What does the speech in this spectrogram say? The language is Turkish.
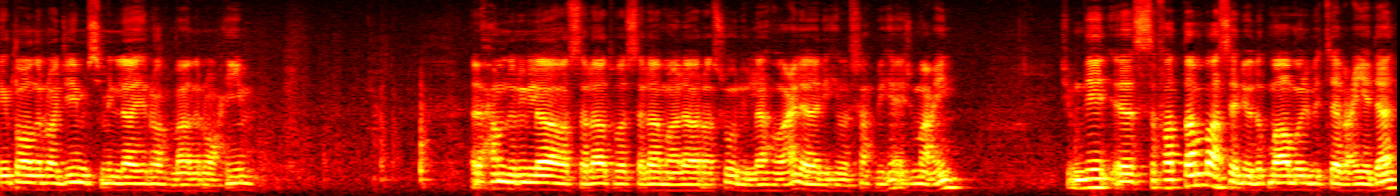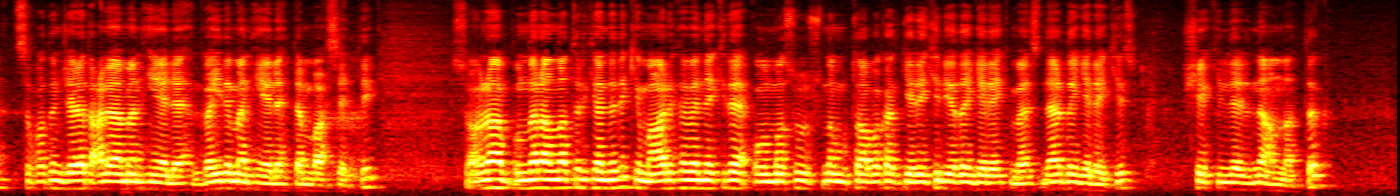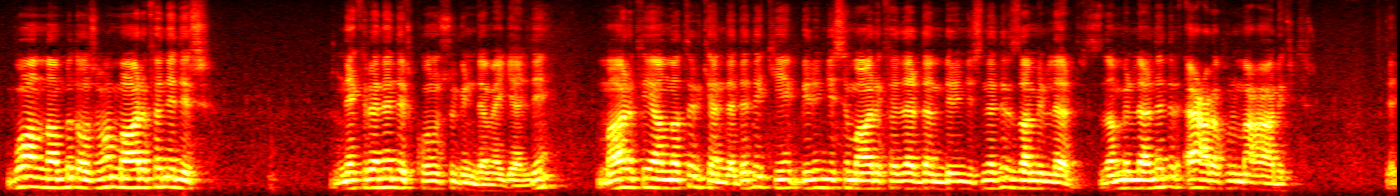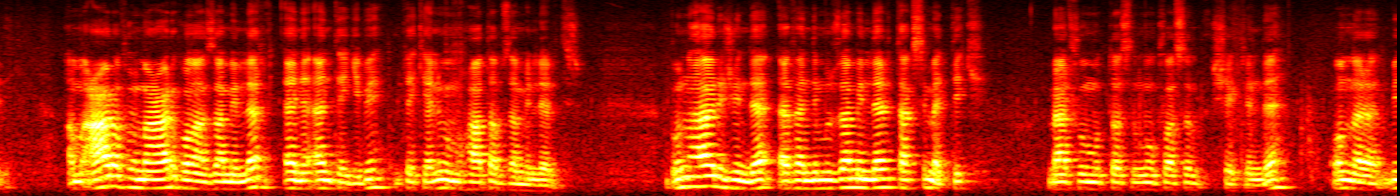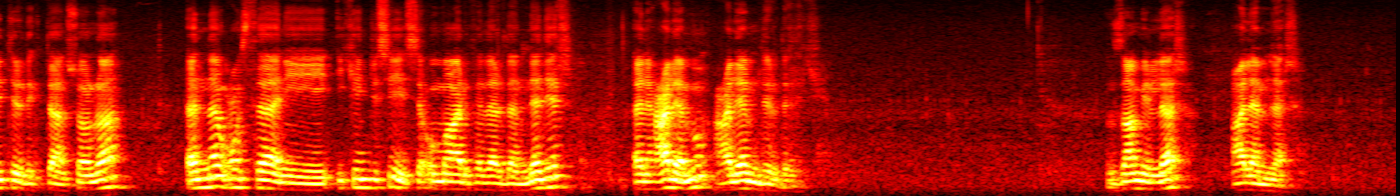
Şeytanirracim. Bismillahirrahmanirrahim. Elhamdülillah ve salatu ve selamu ala Resulillah ve ala alihi ve sahbihi ecma'in. Şimdi e, sıfattan bahsediyorduk mamul bir teb'iyeden. Sıfatın ceret ala menhiyeleh, gayri menhiyeleh'ten bahsettik. Sonra bunları anlatırken dedik ki marife ve nekre olması hususunda mutabakat gerekir ya da gerekmez. Nerede gerekir? Şekillerini anlattık. Bu anlamda da o zaman marife nedir? Nekre nedir konusu gündeme geldi. Marifeyi anlatırken de dedi ki birincisi marifelerden birincisi nedir? Zamirlerdir. Zamirler nedir? E'raful ma'ariftir. Dedik. Ama a'raful ma'arif olan zamirler ene ente gibi mütekellim ve muhatap zamirleridir. Bunun haricinde efendim bu zamirleri taksim ettik. Merfu, muttasıl, munfasıl şeklinde. Onları bitirdikten sonra en-nev'u ikincisi ise o marifelerden nedir? El alemu alemdir dedik. Zamirler alemler.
